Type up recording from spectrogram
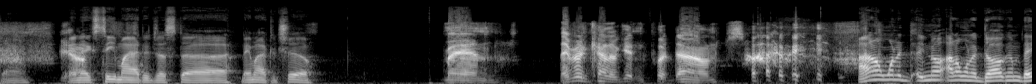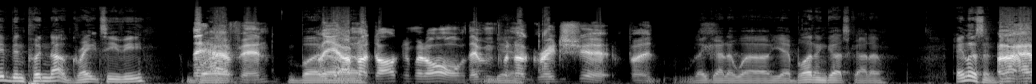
So yeah. NXT might have to just uh, they might have to chill. Man, they've been kind of getting put down. I don't want to, you know, I don't want to dog them. They've been putting out great TV. They but, have been, but, but yeah, uh, I'm not dogging them at all. They've been putting out great shit, but they gotta, uh, yeah, blood and guts gotta. And listen, and I,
